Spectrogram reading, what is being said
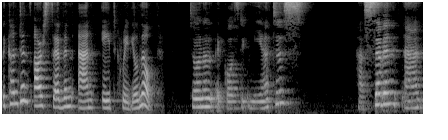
The contents are 7 and 8 cranial nerve. Internal acoustic meatus has 7 and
